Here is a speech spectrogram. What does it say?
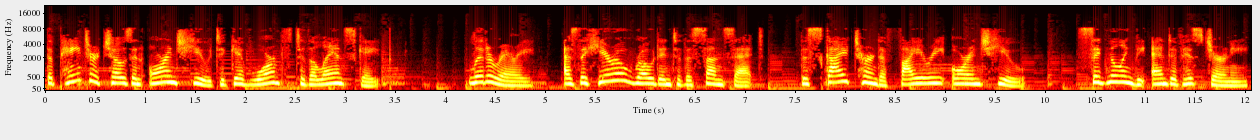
The painter chose an orange hue to give warmth to the landscape. Literary. As the hero rode into the sunset, the sky turned a fiery orange hue, signaling the end of his journey.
